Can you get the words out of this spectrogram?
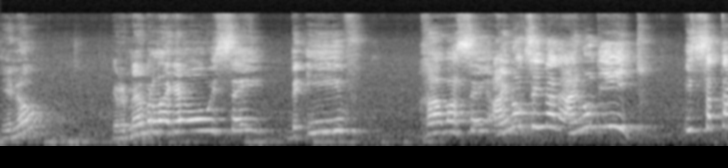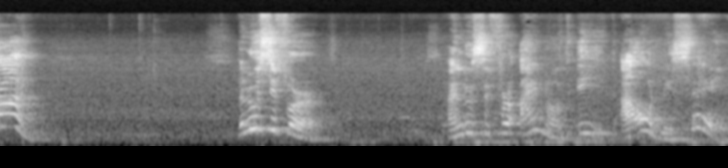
You know, you remember, like I always say, the Eve, Chava say, "I not say nothing, I not eat." It's Satan. The Lucifer. And Lucifer, I not eat. I only say.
